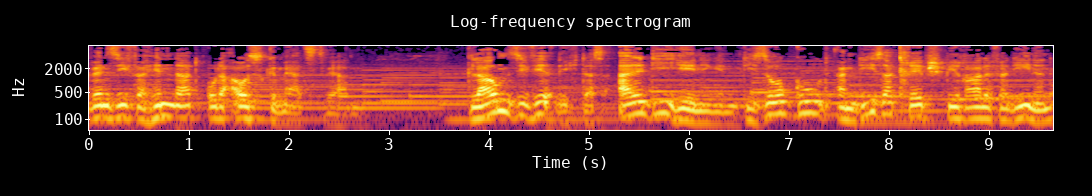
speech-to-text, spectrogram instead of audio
wenn sie verhindert oder ausgemerzt werden. Glauben Sie wirklich, dass all diejenigen, die so gut an dieser Krebsspirale verdienen,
